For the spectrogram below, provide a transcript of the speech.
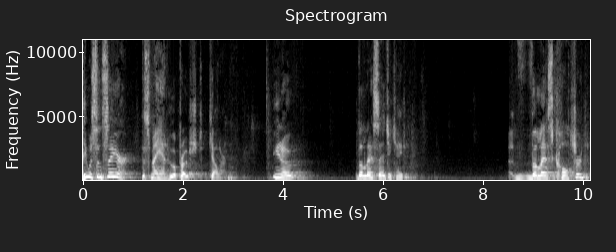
He was sincere, this man who approached Keller. You know, the less educated, the less cultured,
